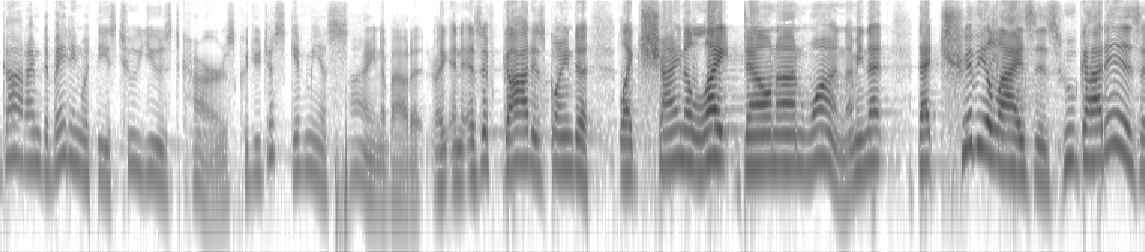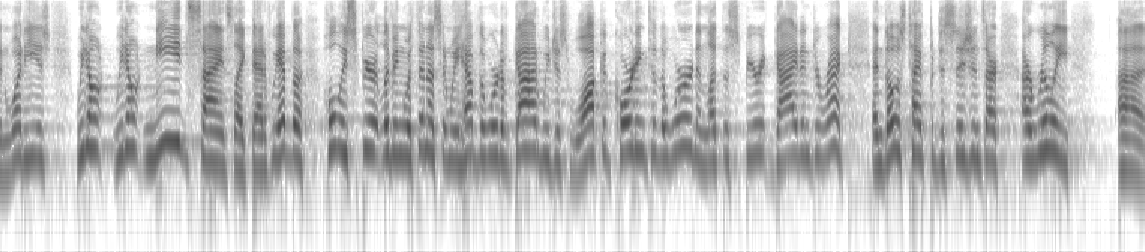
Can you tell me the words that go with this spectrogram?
God, I'm debating with these two used cars. Could you just give me a sign about it? Right? And as if God is going to like shine a light down on one. I mean that that trivializes who God is and what he is. We don't we don't need signs like that. If we have the Holy Spirit living within us and we have the word of God, we just walk according to the word and let the Spirit guide and direct. And those type of decisions are are really uh,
